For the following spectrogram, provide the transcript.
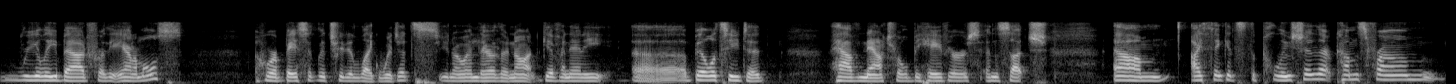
really bad for the animals who are basically treated like widgets, you know, and there they're not given any uh, ability to have natural behaviors and such. Um, I think it's the pollution that comes from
